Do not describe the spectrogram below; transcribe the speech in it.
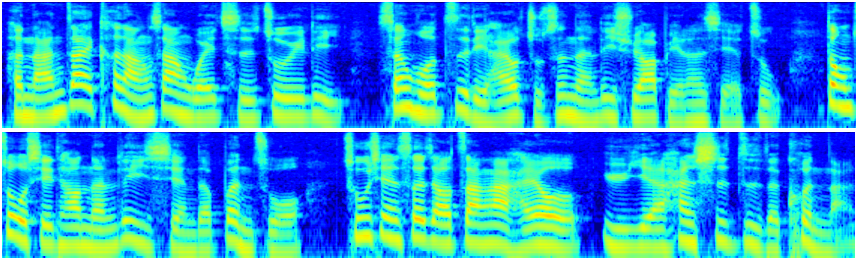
很难在课堂上维持注意力，生活自理还有组织能力需要别人协助，动作协调能力显得笨拙，出现社交障碍，还有语言和识字的困难。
